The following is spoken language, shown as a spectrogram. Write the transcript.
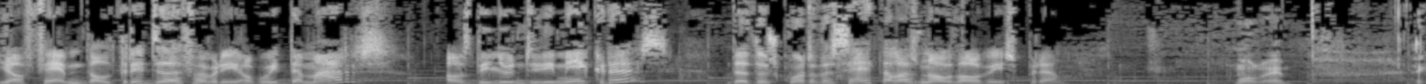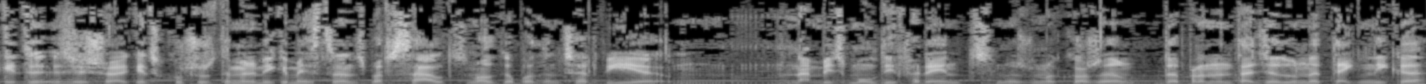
i el fem del 13 de febrer al 8 de març, els dilluns i dimecres, de dos quarts de set a les 9 del vespre. Molt bé. Aquests, és això, aquests cursos també una mica més transversals, no? que poden servir en àmbits molt diferents, no és una cosa d'aprenentatge d'una tècnica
